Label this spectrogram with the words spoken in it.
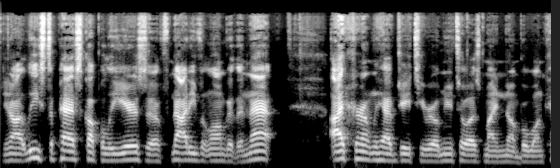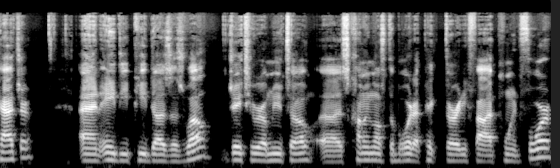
you know, at least the past couple of years, if not even longer than that. I currently have JT Realmuto as my number one catcher, and ADP does as well. JT Realmuto uh, is coming off the board at pick 35.4.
